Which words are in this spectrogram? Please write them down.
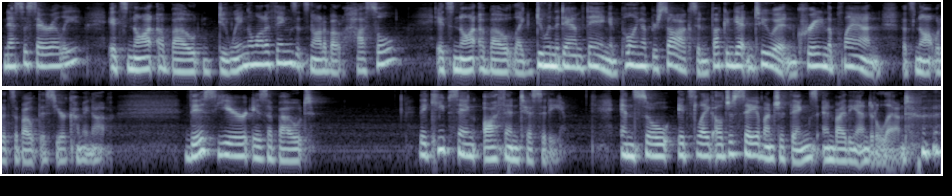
necessarily. It's not about doing a lot of things. It's not about hustle. It's not about like doing the damn thing and pulling up your socks and fucking getting to it and creating the plan. That's not what it's about this year coming up. This year is about, they keep saying authenticity. And so it's like I'll just say a bunch of things and by the end it'll land.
